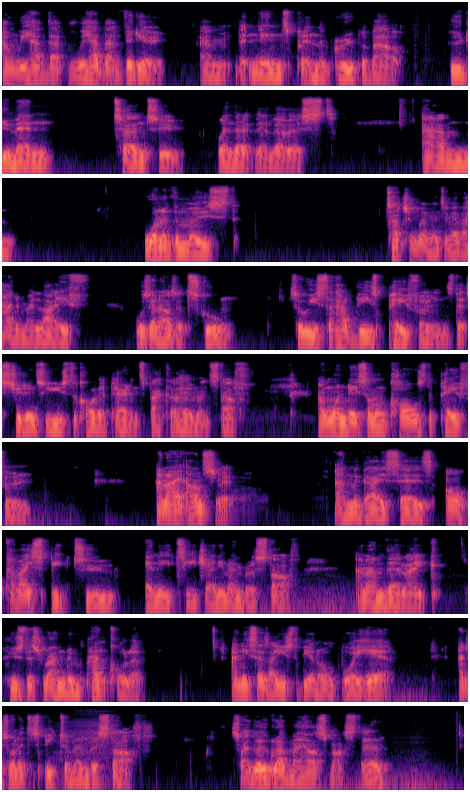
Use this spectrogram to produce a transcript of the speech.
and we had that we had that video um, that Nins put in the group about who do men turn to when they're at their lowest. Um, one of the most touching moments I've ever had in my life was when I was at school. So we used to have these payphones that students used to call their parents back at home and stuff. And one day someone calls the payphone and I answer it. And the guy says, Oh, can I speak to any teacher, any member of staff? And I'm there like, Who's this random prank caller? And he says, I used to be an old boy here. I just wanted to speak to a member of staff. So I go grab my housemaster,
